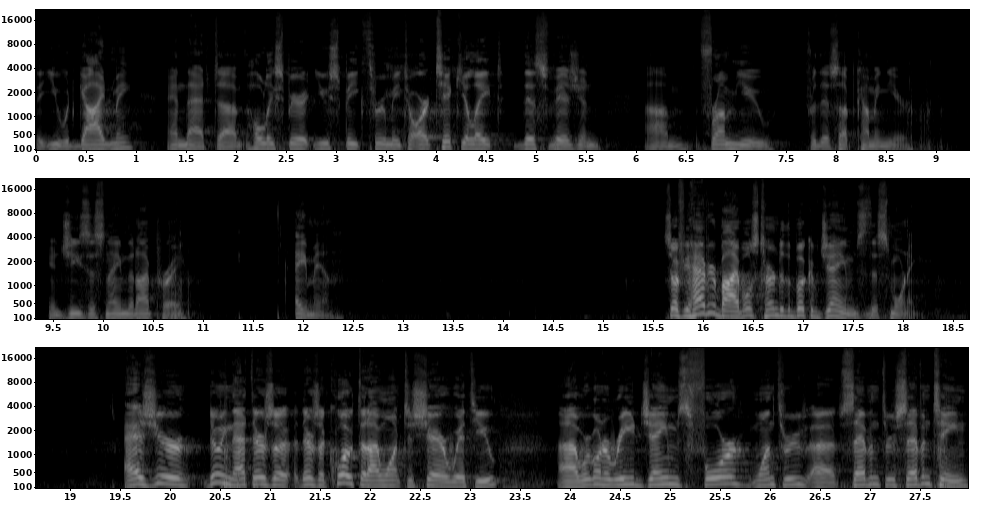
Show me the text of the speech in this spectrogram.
that you would guide me, and that, uh, Holy Spirit, you speak through me to articulate this vision um, from you for this upcoming year. In Jesus' name that I pray. Amen. So, if you have your Bibles, turn to the book of James this morning. As you're doing that, there's a, there's a quote that I want to share with you. Uh, we're going to read James 4 1 through uh, 7 through 17.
